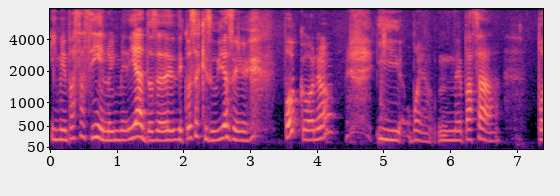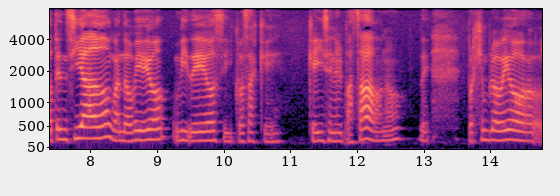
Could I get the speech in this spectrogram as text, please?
Y me pasa así, en lo inmediato, o sea, de, de cosas que subí hace poco, ¿no? Y bueno, me pasa potenciado cuando veo videos y cosas que, que hice en el pasado, ¿no? De- por ejemplo, veo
